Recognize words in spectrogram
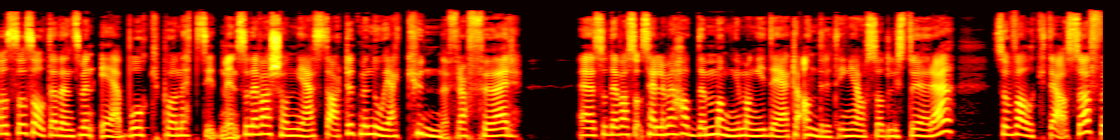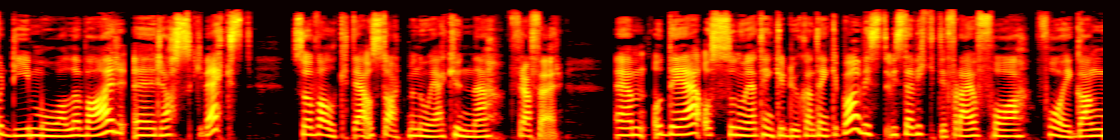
Og så solgte jeg den som en e-bok på nettsiden min. Så det var sånn jeg startet, med noe jeg kunne fra før. Eh, så, så selv om jeg hadde mange, mange ideer til andre ting jeg også hadde lyst til å gjøre, så valgte jeg også, fordi målet var eh, rask vekst, så valgte jeg å starte med noe jeg kunne fra før. Um, og det er også noe jeg tenker du kan tenke på, hvis, hvis det er viktig for deg å få, få, i gang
